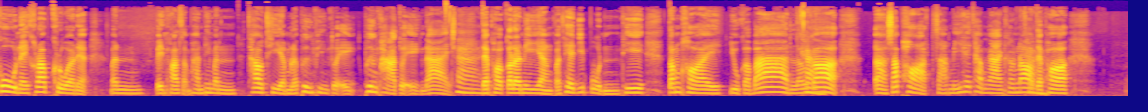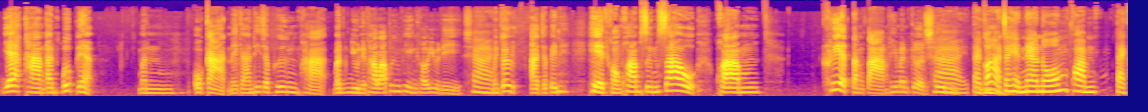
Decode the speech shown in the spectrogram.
คู่ในครอบครัวเนี่ย มันเป็นความสัมพันธ์ที่มันเท่าเทียมและพึ่งพิงตัวเอง พึ่งพาตัวเองได้ใช่แต่พอกรณีอย่างประเทศญี่ปุ่นที่ต้องคอยอยู่กับบ้าน แล้วก็ support สามีให้ทำงานข้างนอกค่ะแต่พอแยกทางกันปุ๊บเนี่ยมันโอกาสในการที่จะพึ่งพา มันอยู่ในภาวะพึ่งพิงเขาอยู่ดีใช่มันก็อาจจะเป็นเหตุของความซึมเศร้า ความเครียดต่างๆ ที่มันเกิดขึ้นใช่แต่ก็อาจจะเห็นแนวโน้มความ แตก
